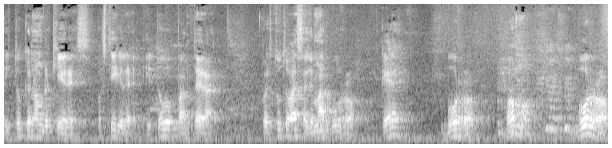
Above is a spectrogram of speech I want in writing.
¿y tú qué nombre quieres? Pues tigre, ¿y tú pantera? Pues tú te vas a llamar burro. ¿Qué? Burro. ¿Cómo? Burro.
